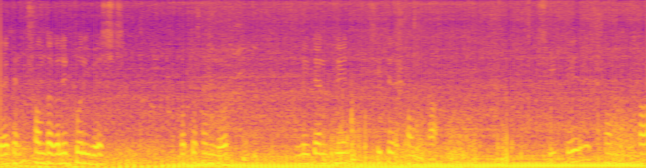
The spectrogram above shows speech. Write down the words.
দেখেন সন্ধ্যাকালীন পরিবেশ কত সুন্দর। নিট অ্যান্ড ক্লিন শীতের সন্ধ্যা। শীতের সন্ধ্যা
